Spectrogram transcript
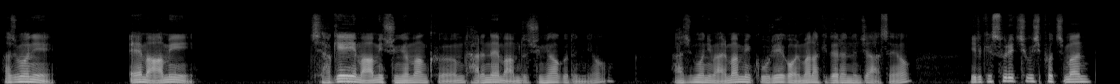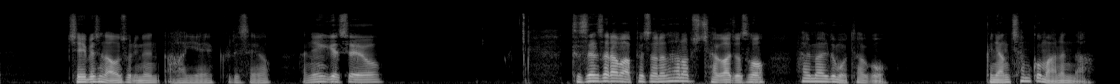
아주머니, 애 마음이 자기의 마음이 중요한 만큼 다른 애 마음도 중요하거든요. 아주머니 말만 믿고 우리 애가 얼마나 기다렸는지 아세요? 이렇게 소리치고 싶었지만 제 입에서 나온 소리는 아 예 그러세요. 안녕히 계세요. 드센 사람 앞에서는 한없이 작아져서 할 말도 못하고 그냥 참고 마는 나.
